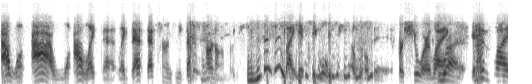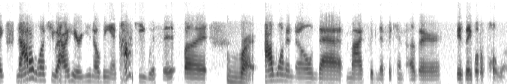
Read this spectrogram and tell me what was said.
i want i want i like that like that that turns me that's a turn on for me like it fuels me a little bit for sure like right. it's like now i don't want you out here you know being cocky with it but Right. I want to know that my significant other is able to pull them,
